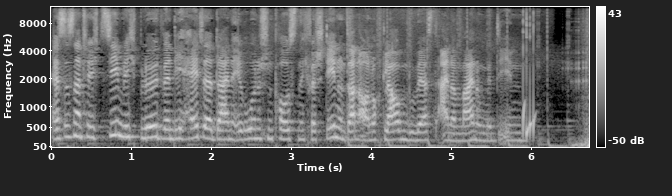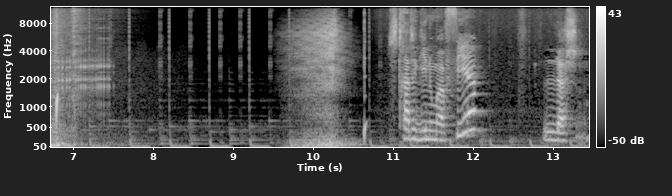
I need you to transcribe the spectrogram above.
Es ist natürlich ziemlich blöd, wenn die Hater deine ironischen Posts nicht verstehen und dann auch noch glauben, du wärst einer Meinung mit ihnen. Strategie Nummer 4. Löschen.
